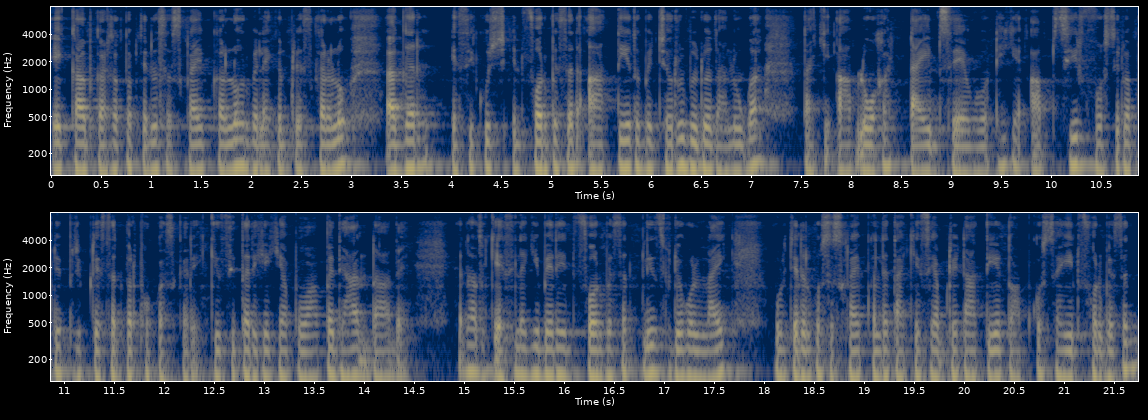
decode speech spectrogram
एक काम कर सकते हो आप चैनल सब्सक्राइब कर लो और बेल आइकन प्रेस कर लो। अगर ऐसी कुछ इन्फॉर्मेशन आती है तो मैं ज़रूर वीडियो डालूँगा ताकि आप लोगों का टाइम सेव हो, ठीक है? आप सिर्फ़ और सिर्फ़ अपने प्रिपरेशन पर फोकस करें, किसी तरीके की आप वहाँ पर ध्यान ना दें, है ना? तो कैसी लगी मेरी इन्फॉर्मेशन प्लीज़ वीडियो को लाइक और चैनल को सब्सक्राइब कर लें ताकि ऐसी अपडेट आती है तो आपको सही इन्फॉर्मेशन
